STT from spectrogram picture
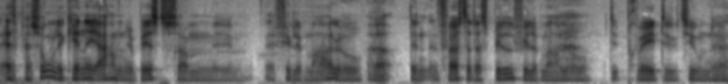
altså personligt kender jeg ham jo bedst som øh, Philip Marlowe, Ja. den første, der spillede Philip Marlowe, det, privatdetektiven der.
